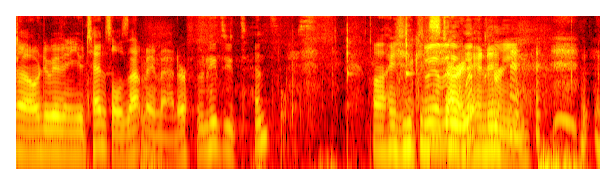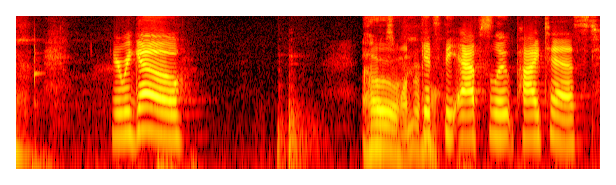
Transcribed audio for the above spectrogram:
No, do we have any utensils? That may matter. Who needs utensils? Uh, you Do can we start, Andy. cream? Here we go. Oh, That's Wonderful. Gets the absolute pie test.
